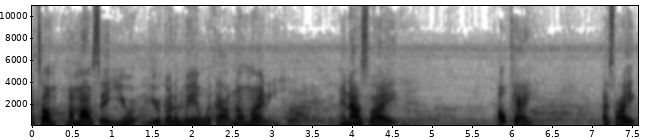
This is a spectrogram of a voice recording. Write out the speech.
I told my mom said you you're going to win without no money. And I was like, okay. I was like,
